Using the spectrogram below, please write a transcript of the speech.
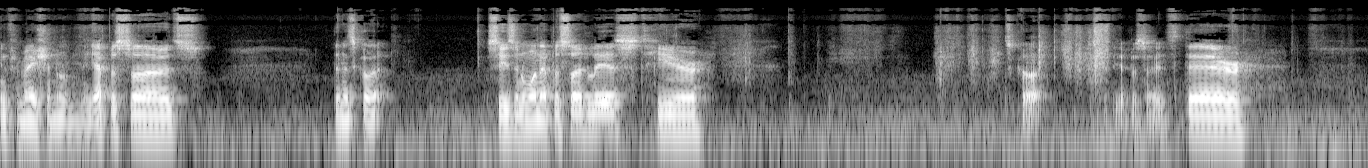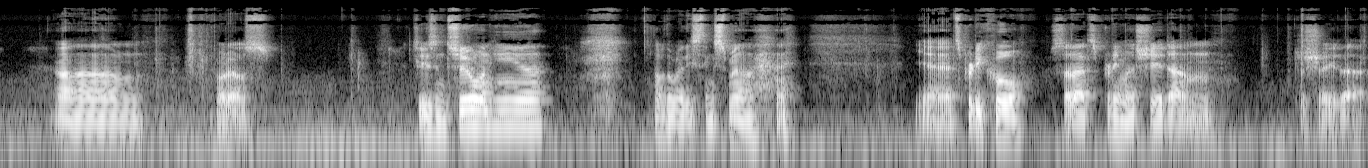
information on the episodes. Then it's got season one episode list here. It's got the episodes there. Um, what else? Season two on here. Love the way these things smell. yeah, it's pretty cool. So that's pretty much it. Um, just show you that.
